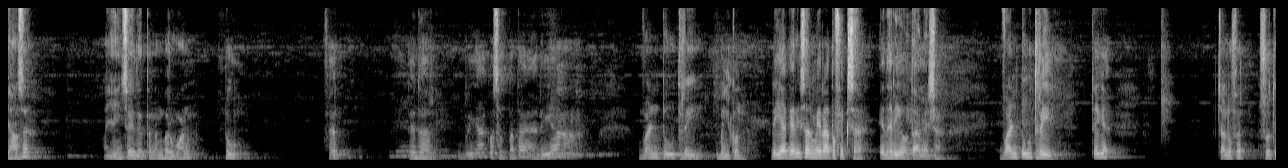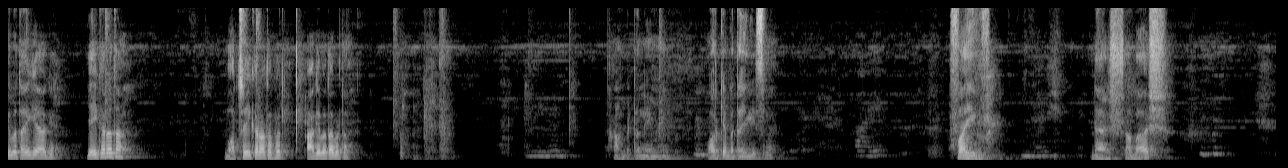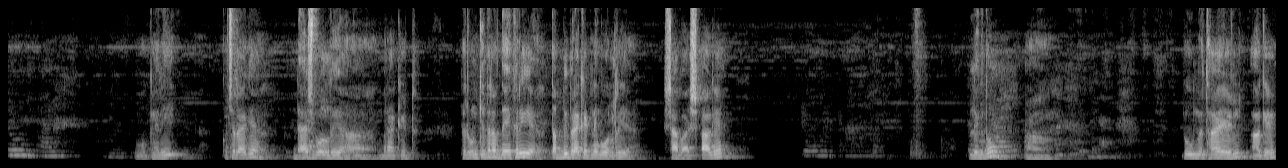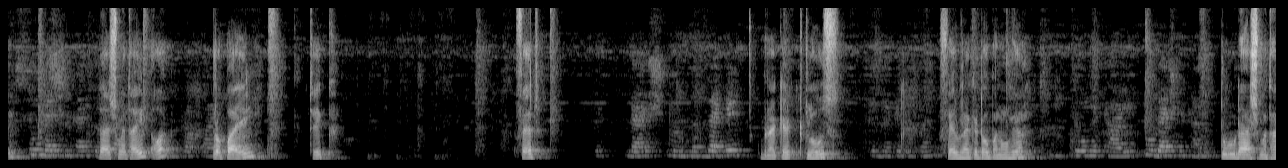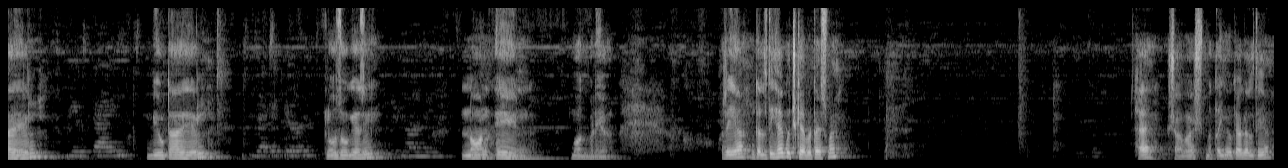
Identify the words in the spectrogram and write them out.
यहाँ से? हाँ यहीं से ही देते नंबर। वन टू फिर? इधर रिया को सब पता है। रिया। वन टू थ्री बिल्कुल। रिया कह रही, सर, मेरा तो फिक्स है। इधर ही होता है हमेशा। वन टू थ्री ठीक है? चलो फिर, श्रुति बताएगी आगे। यही करा था? बहुत सही करा था फिर। आगे बता बेटा। हाँ बेटा, नहीं नहीं। और क्या बताएगी इसमें? फाइव डैश शाबाश वो कह रही, कुछ रह गया? डैश बोल दिया हाँ ब्रैकेट फिर उनकी तरफ़ देख रही है, तब भी ब्रैकेट नहीं बोल रही है। शाबाश, आगे। लिख दूँ? हाँ। टू मिथाइल आगे। डैश मिथाइल और प्रोपाइल ठीक। फिर? ब्रैकेट क्लोज फिर ब्रैकेट ओपन हो गया। Two dash methyl butyl close हो गया जी। नॉन एन बहुत बढ़िया। रिया, गलती है कुछ क्या बेटा इसमें? है? शाबाश, बताइए क्या गलती है?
